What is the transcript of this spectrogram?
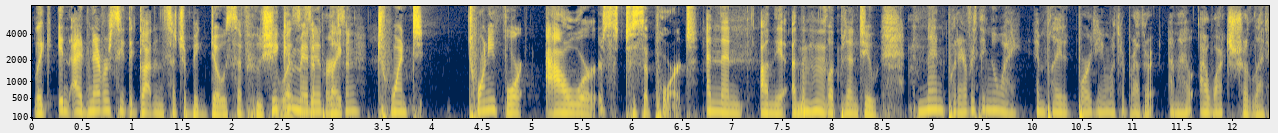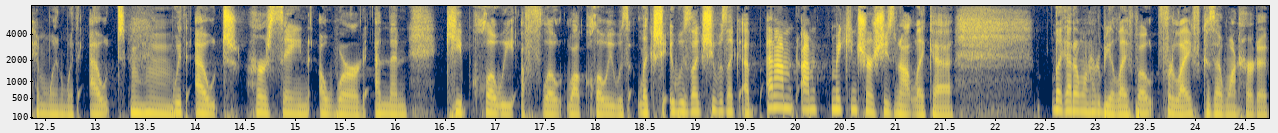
Like, in, I'd never seen gotten such a big dose of who she, she was committed as a like person. 20 24 hours to support and then on the on the Mm-hmm. flip end too, and then put everything away and played a board game with her brother. And I, I watched her let him win without Mm-hmm. without her saying a word, and then keep Chloe afloat while Chloe was like she, it was like she was like a, and I'm I'm making sure she's not like a like I don't want her to be a lifeboat for life because I want her to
